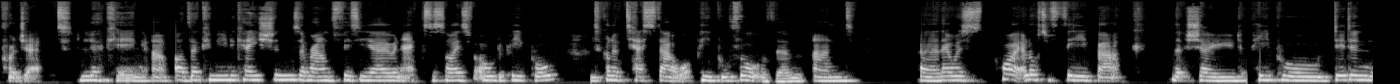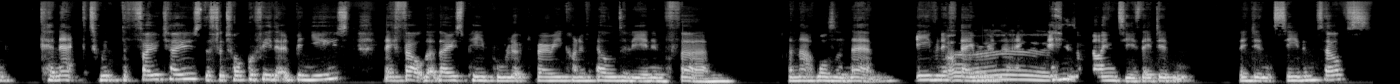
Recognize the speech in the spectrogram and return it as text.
project looking at other communications around physio and exercise for older people to kind of test out what people thought of them. And uh, there was quite a lot of feedback that showed people didn't connect with the photos, the photography that had been used. They felt that those people looked very kind of elderly and infirm, and that wasn't them. Even if they were in their 80s or 90s, they didn't they didn't see themselves.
